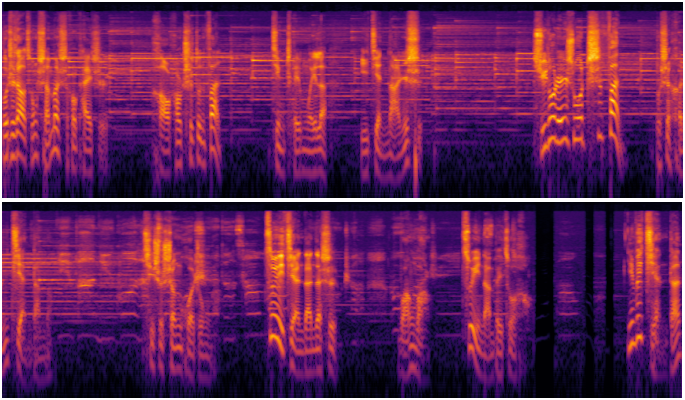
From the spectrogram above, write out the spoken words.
不知道从什么时候开始，好好吃顿饭竟成为了一件难事。许多人说吃饭。不是很简单吗？其实生活中啊，最简单的事，往往最难被做好。因为简单，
